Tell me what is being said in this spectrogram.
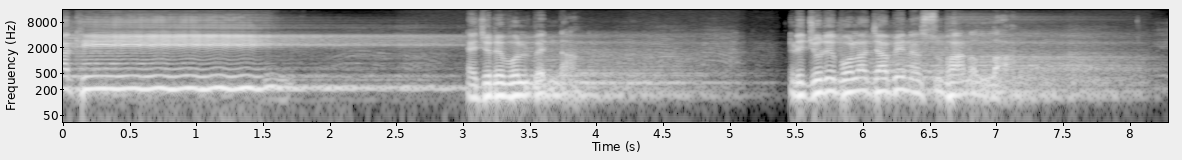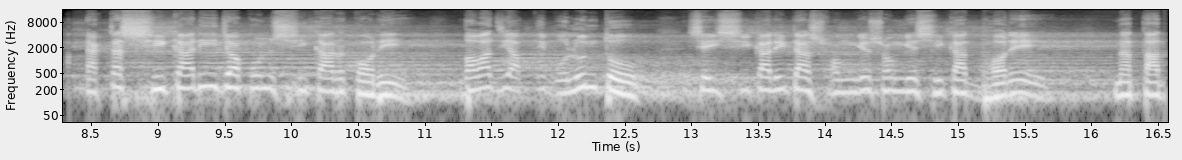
রাখি। এ জোরে বলবেন না। এটা জোরে বলা যাবে না সুভান আল্লাহ একটা শিকারী যখন শিকার করে, বাবাজি আপনি বলুন তো সেই শিকারিটা সঙ্গে সঙ্গে শিকার ধরে না তার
